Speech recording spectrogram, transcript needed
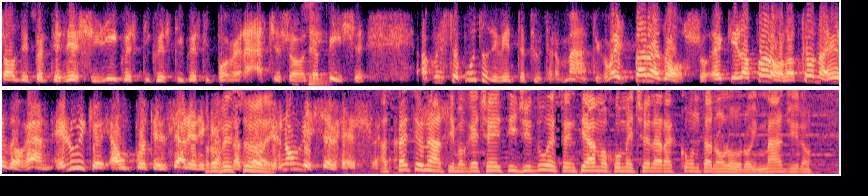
soldi per tenersi lì questi, questi, questi poveracci, insomma, sì. capisce? A questo punto diventa più drammatico, ma il paradosso è che la parola torna a Erdogan, è lui che ha un potenziale ricattatorio, non viceversa. Aspetti un attimo che c'è il TG2 e sentiamo come ce la raccontano loro, immagino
